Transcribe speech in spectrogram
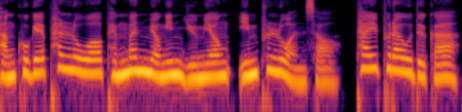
방콕의 팔로워 100만 명인 유명 인플루언서 타이프라우드가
